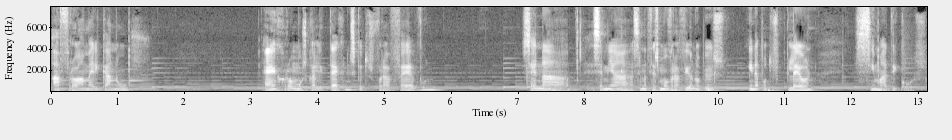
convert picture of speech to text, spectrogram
Αφροαμερικανούς έγχρωμους καλλιτέχνες και τους βραβεύουν σε ένα, σε μια, σε ένα θεσμό βραβείων ο οποίος είναι από τους πλέον σημαντικούς.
